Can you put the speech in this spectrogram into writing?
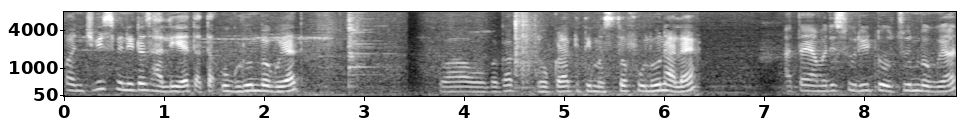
पंचवीस मिनिटं झाली आहेत आता उघडून बघूयात. वाव बघा ढोकळा किती मस्त फुलून आला आहे आता यामध्ये सुरी टोचून बघूयात.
